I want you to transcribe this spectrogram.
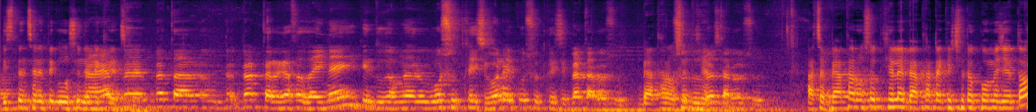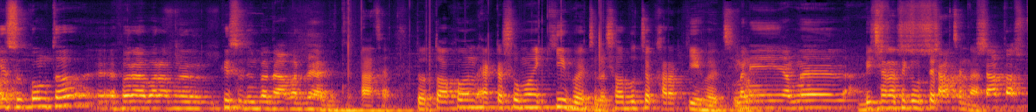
ডিসপেন্সারি থেকে ওষুধ এনে না, খেয়েছিলেন? ব্যা- ব্যথার ডাক্তারের কাছে যাই নাই কিন্তু আপনার ওষুধ খাইছি অনেক ওষুধ খাইছি ব্যথার ওষুধ। ব্যথার ওষুধ ব্যথার ওষুধ। আচ্ছা ব্যথার ওষুধ খেলে ব্যথাটা কিছুটা কমে যেত? কিছু কমতো এরপরে আবার আপনার কিছুদিন বাদে আবার দেখা দিত। আচ্ছা তো তখন একটা সময় কি হয়েছিল? সর্বোচ্চ খারাপ কি হয়েছিল? মানে আপনার বিছানা থেকে উঠতে পারছেন না? সাত আষ্ট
